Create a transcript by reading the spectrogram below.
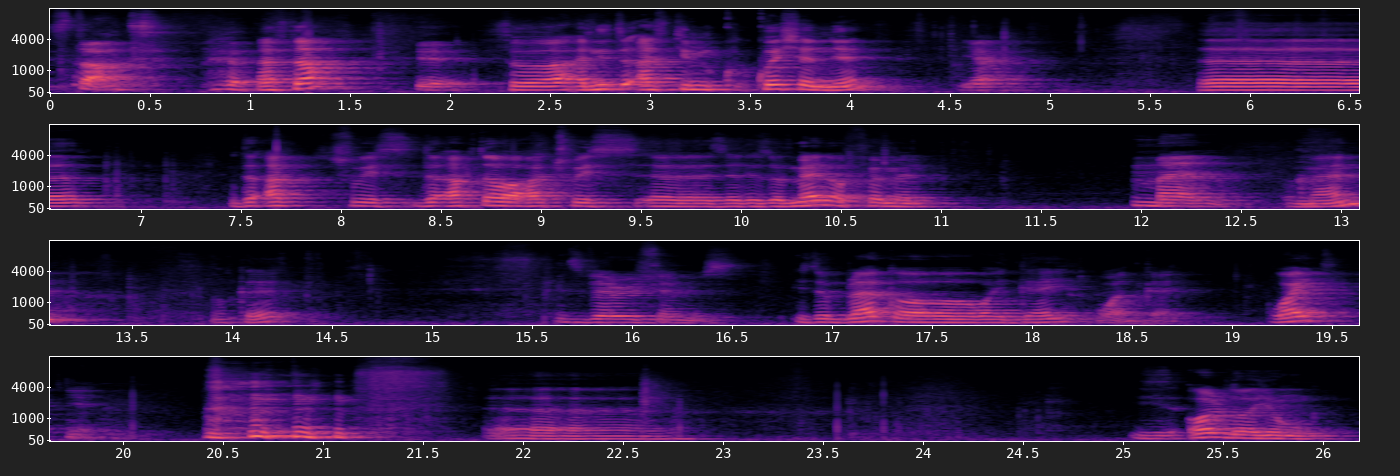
Start. After? Yeah. So I need to ask him qu- question, yeah? Yeah. Uh, the actress, the actor or actress, uh, there is a male or female? Man. A man. Okay. It's very famous. Is a black or white guy? White guy. White? Yeah. uh, is old or young?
